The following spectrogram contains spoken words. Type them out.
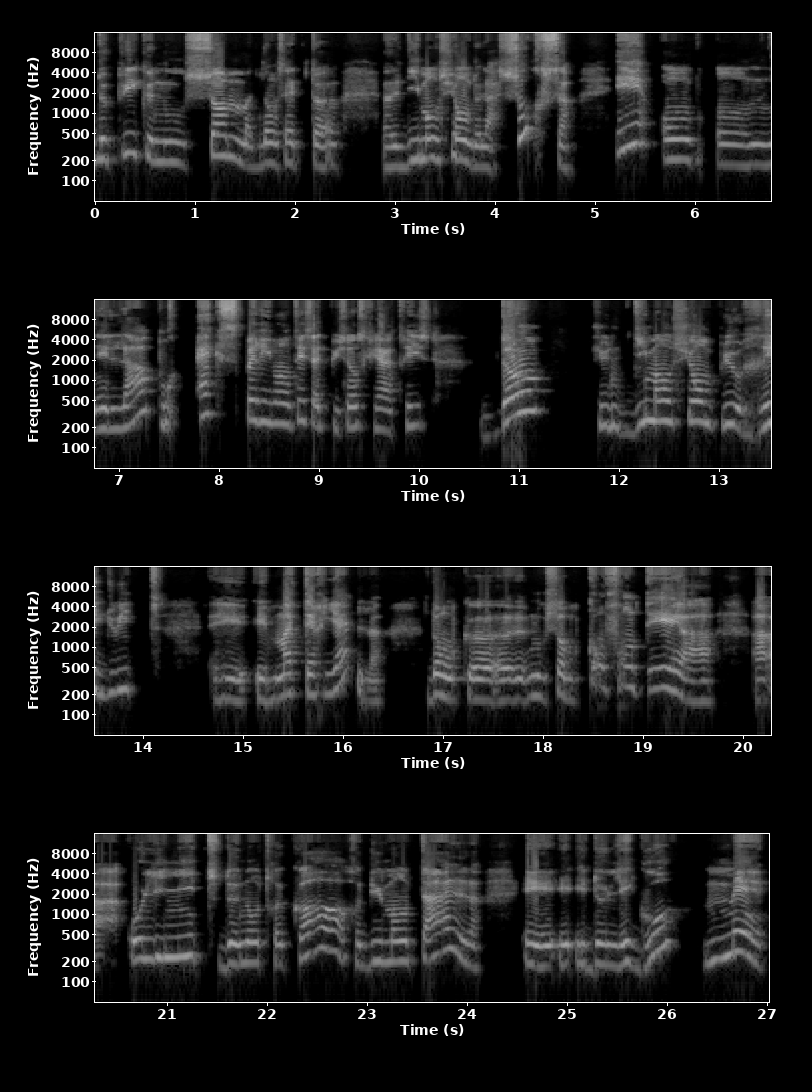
depuis que nous sommes dans cette euh, dimension de la source, et on, est là pour expérimenter cette puissance créatrice dans une dimension plus réduite et matérielle Donc, euh, nous sommes confrontés aux limites de notre corps, du mental et, de l'ego, mais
